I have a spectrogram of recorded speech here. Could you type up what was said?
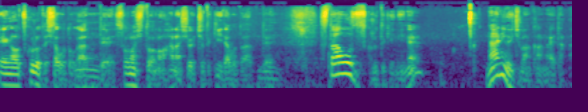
映画を作ろうとしたことがあって、その人の話をちょっと聞いたことがあって「スター・ウォーズ」作る時にね何を一番考えたか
